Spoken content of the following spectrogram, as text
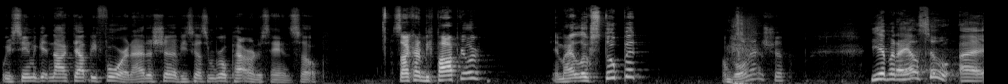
we've seen him get knocked out before. And Adashev, he's got some real power in his hands, so it's not going to be popular. It might look stupid. I'm going Adashev. Yeah, but I also uh,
